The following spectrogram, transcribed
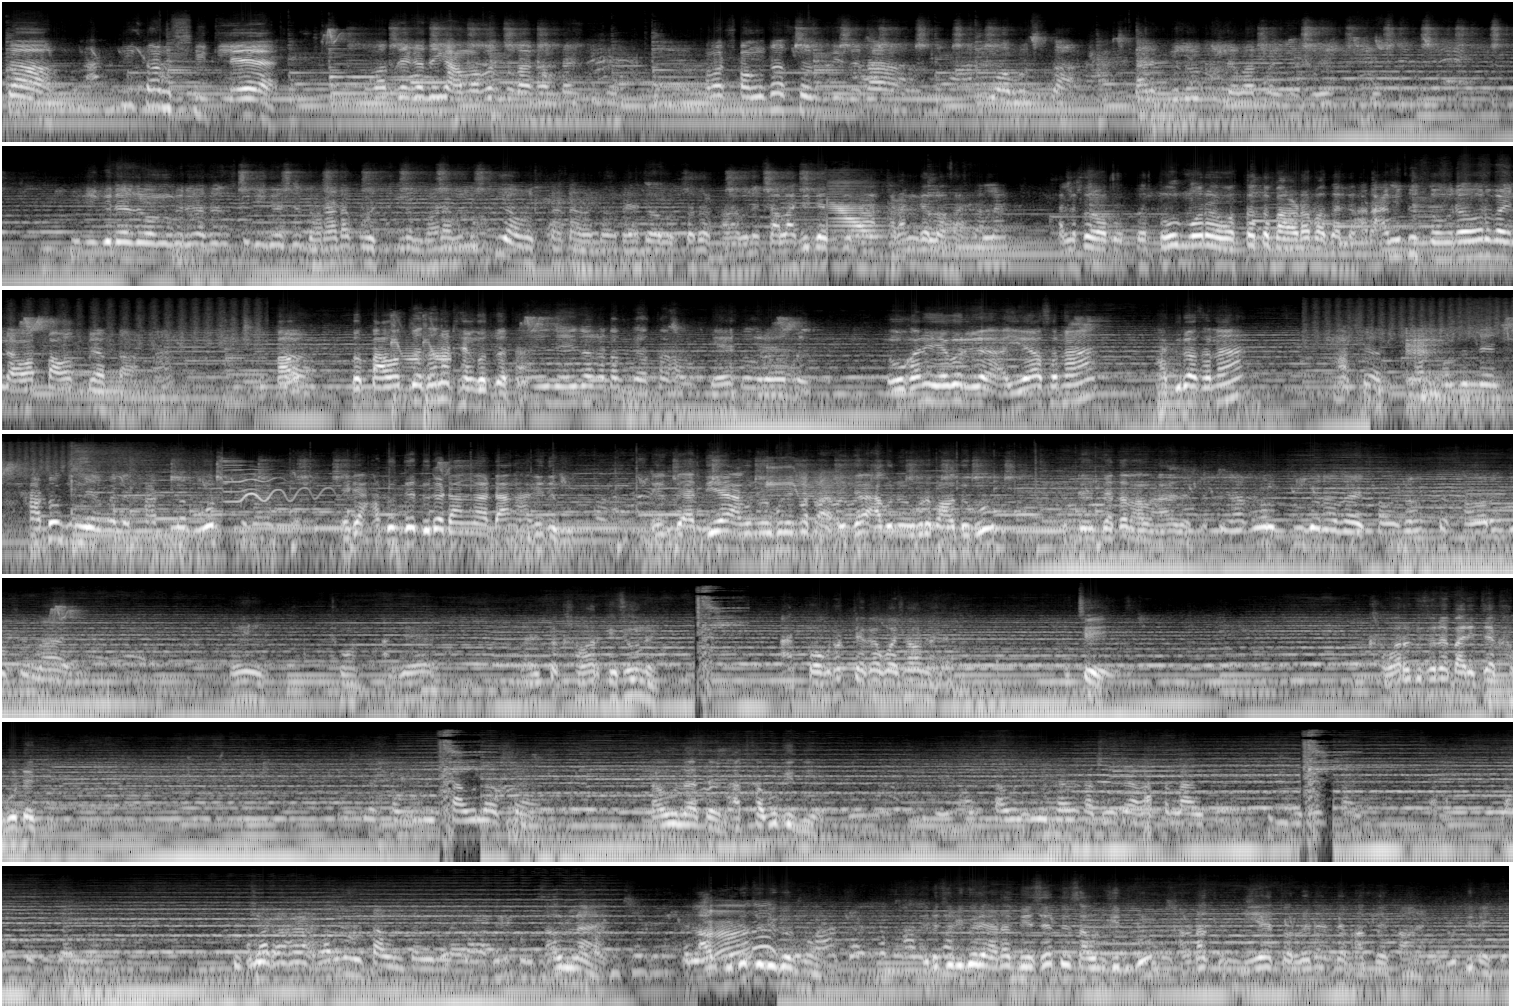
Doctor কি কাম শিখলে। তোমার জায়গা থেকে আমাকে তোলা কামটা শিখলে আমার সংসার চলতেছে না কি অবস্থা? তার কি লেবার পয়সা চুরি করে জমির কাছে চুরি করে ধরাটা পড়ছিলাম ধরা বলে কি অবস্থাটা হলো অবস্থাটা খারাপ মানে চালাকি হারান গেল হয় তাহলে? তো তো- তোর মোর অবস্থা তো বারোটা বাজালে। আর আমি তো দৌড়াবার পাই না আমার পাওয়ার ব্যথা। পাও- তো পাওয়ার ব্যথা না ঠ্যাঙ্গত ব্যথা? এই জায়গাটা ব্যথা হবে। তো ওখানে ইয়ে করে ইয়ে আছে না হাতুর আছে না? না এটা হাতুর দিয়ে দুটো ডাং ডাং হাঁকি দেবো। দিয়ে আগুনের উপরে এটা আগুনের উপরে পাও দেবো। ব্যথা ভালো হয়ে। যাবে এখন কি করা যায়? সংসার তো খাবারও কিছু নাই। এই শোন আগে বাড়িতে খাওয়ার কিছু নেই। আর পকেটের টাকা পয়সাও নেই। বুঝছি খাবারও কিছু নেই বাড়িতে খাব দেখি সঙ্গে চাউল আছে। চাউল আছে ভাত খাব কি দিয়ে? চাউল দিয়ে খাবে খাবে আলাদা লাউ। চাউল নাই। লাউ দুটো চুরি করব। দুটো চুরি করে একটা বেছে তুই চাউল কিনবো আটা নিয়ে তরকারি একটা ভাত দিয়ে খাওয়া বুদ্ধি নেই না।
